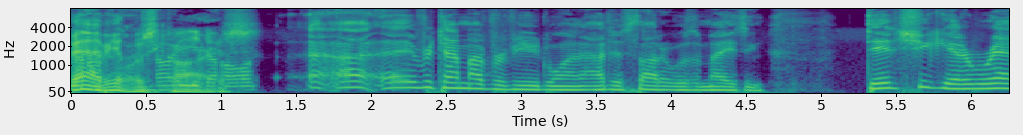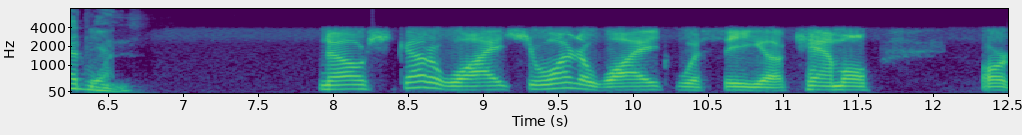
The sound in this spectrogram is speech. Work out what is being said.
Fabulous No, you cars. don't. Uh, uh, every time I've reviewed one, I just thought it was amazing. Did she get a red one? No, she got a white. She wanted a white with the uh, camel or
